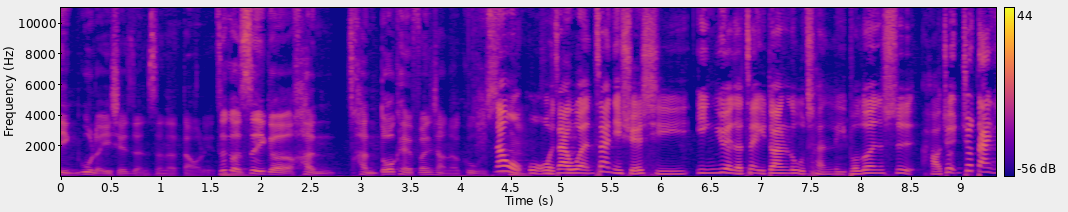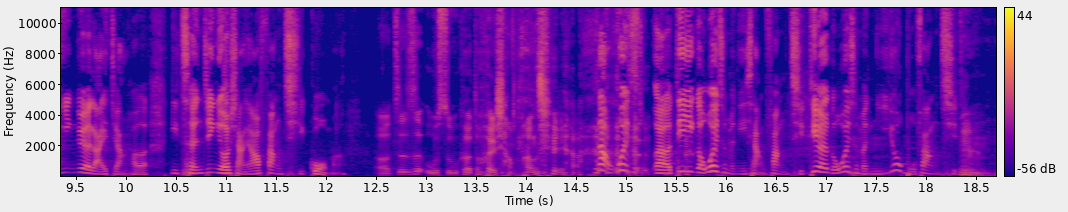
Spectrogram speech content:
领悟了一些人生的道理。嗯、这个是一个很很多可以分享的故事。那我我我在问，在你学习音乐的这一段路程里，不论是好，就就单音乐来讲好了，你曾经有想要放弃过吗？呃，这是无时无刻都会想放弃啊。那为呃，第一个为什么你想放弃？第二个为什么你又不放弃？嗯，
